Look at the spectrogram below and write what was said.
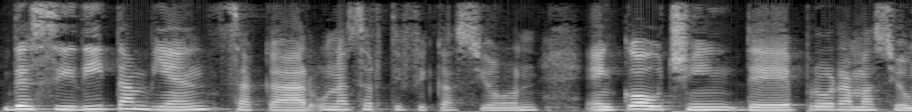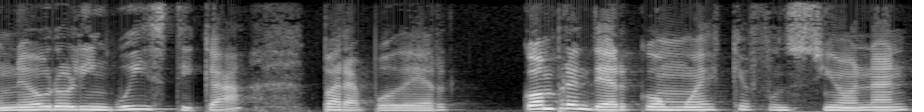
decidí también sacar una certificación en coaching de programación neurolingüística para poder comprender cómo es que funcionan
